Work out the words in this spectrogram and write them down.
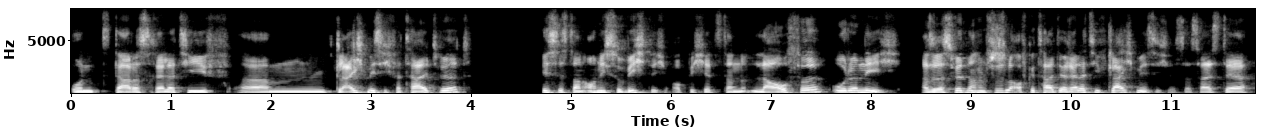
Und da das relativ ähm, gleichmäßig verteilt wird, ist es dann auch nicht so wichtig, ob ich jetzt dann laufe oder nicht. Also das wird nach einem Schlüssel aufgeteilt, der relativ gleichmäßig ist. Das heißt, der,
